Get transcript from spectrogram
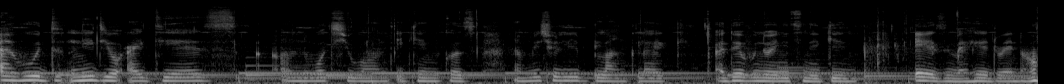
I would need your ideas on what you want again because I'm literally blank like I don't even know anything again. Air is in my head right now.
